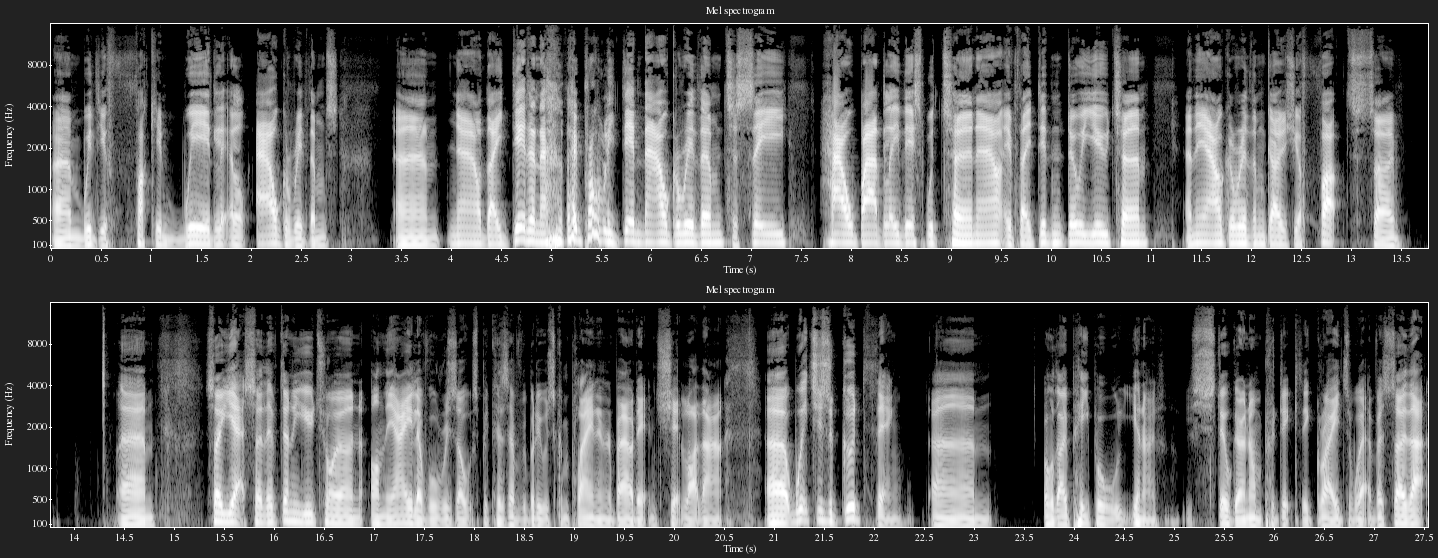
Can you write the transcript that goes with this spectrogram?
um, with your fucking weird little algorithms." Um, now they did an they probably did an algorithm to see how badly this would turn out if they didn't do a U turn, and the algorithm goes, "You're fucked." So. Um, so yeah, so they've done a U-turn on the A level results because everybody was complaining about it and shit like that, uh, which is a good thing. Um, although people, you know, still going on predicted grades or whatever. So that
